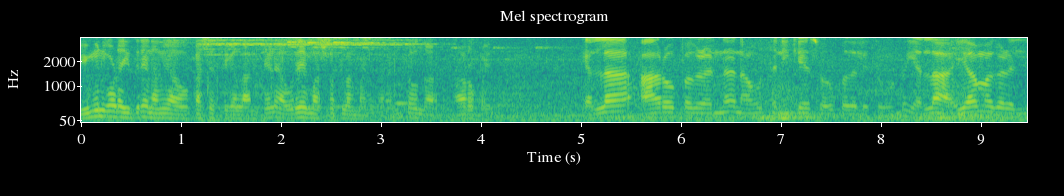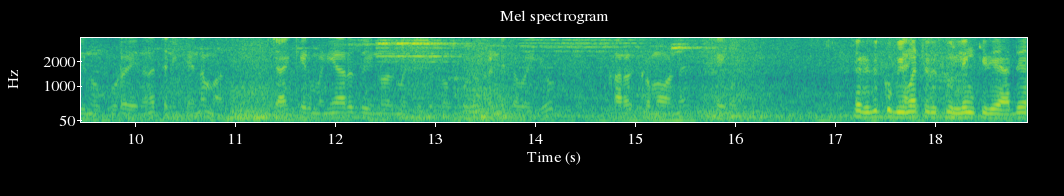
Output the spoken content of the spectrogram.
ಭೀಮನಗೌಡ ಇದ್ದರೆ ನಮಗೆ ಅವಕಾಶ ಸಿಗಲ್ಲ ಅಂತೇಳಿ ಅವರೇ ಮಾಸ್ಟರ್ ಪ್ಲಾನ್ ಮಾಡಿದ್ದಾರೆ. ಅಂತ ಒಂದು ಆರೋಪ ಇದೆ. ಎಲ್ಲ ಆರೋಪಗಳನ್ನು ನಾವು ತನಿಖೆಯ ಸ್ವರೂಪದಲ್ಲಿ ತಗೊಂಡು ಎಲ್ಲ ಆಯಾಮಗಳಲ್ಲಿಯೂ ಕೂಡ ಇದನ್ನು ತನಿಖೆಯನ್ನು ಮಾಡ್ತೀವಿ. ಜಾಕೀರ್ ಮಣಿಯಾರದ್ದು ಇನ್ವಾಲ್ವ್ಮೆಂಟ್ ಇದ್ದು ಖಂಡಿತವಾಗಿಯೂ ಕಾರ್ಯಕ್ರಮವನ್ನು ಕೈಗೊಳ್ತೀವಿ ಸರ್ ಇದಕ್ಕೂ ಭೀಮಾತಿರಕ್ಕೂ ಲಿಂಕ್ ಇದೆ ಅದೇ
